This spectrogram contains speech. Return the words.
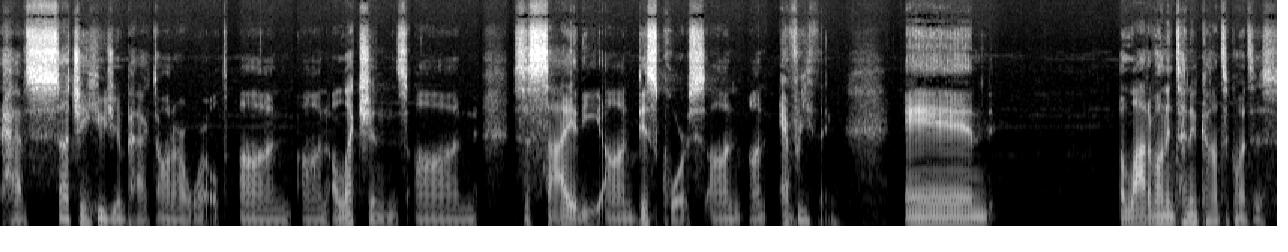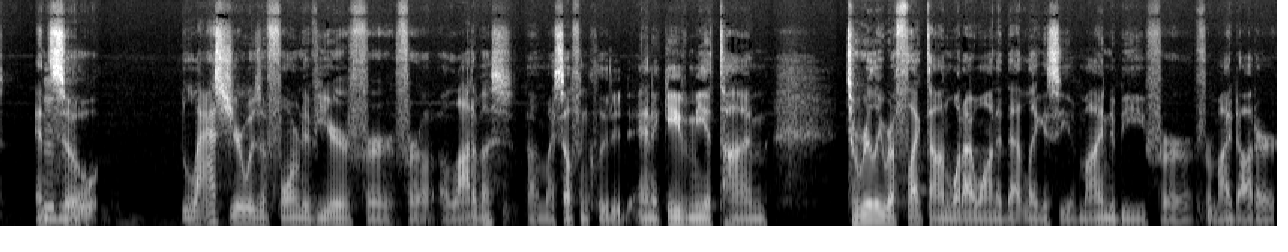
have such a huge impact on our world on on elections on society on discourse on on everything and a lot of unintended consequences. And mm-hmm. so last year was a formative year for for a, a lot of us, uh, myself included, and it gave me a time to really reflect on what I wanted that legacy of mine to be for for my daughter.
